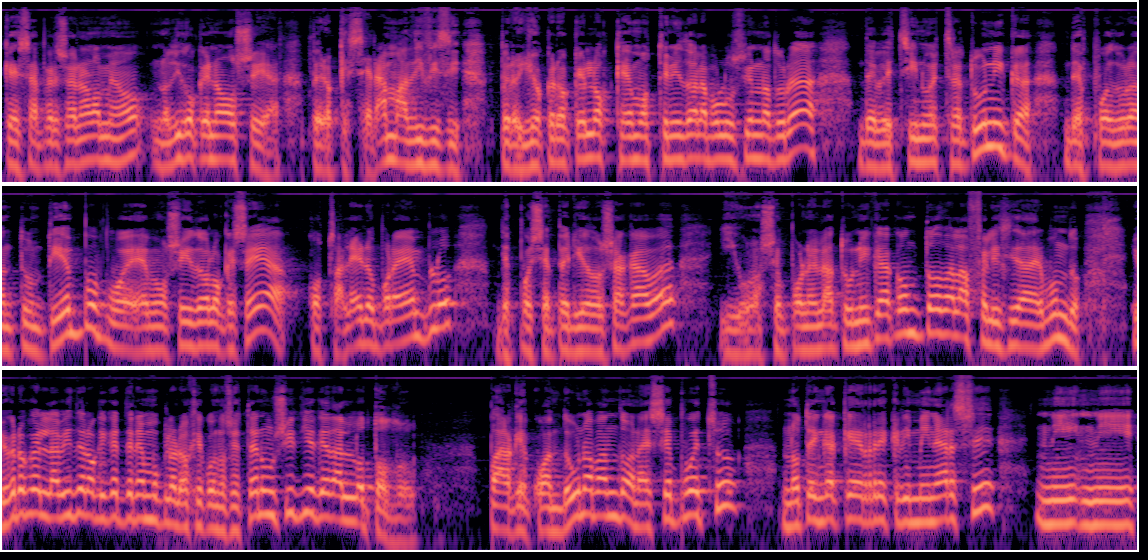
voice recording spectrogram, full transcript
que esa persona a lo mejor, no digo que no sea, pero que será más difícil. Pero yo creo que los que hemos tenido la evolución natural de vestir nuestra túnica, después durante un tiempo, pues hemos sido lo que sea, costalero, por ejemplo, después ese periodo se acaba y uno se pone la túnica con toda la felicidad del mundo. Yo creo que en la vida lo que hay que tener muy claro es que cuando se está en un sitio hay que darlo todo para que cuando uno abandona ese puesto no tenga que recriminarse ni, ni,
